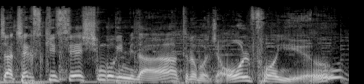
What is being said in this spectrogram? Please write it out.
자, 잭스키스의 신곡입니다. 들어보죠. All for you.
